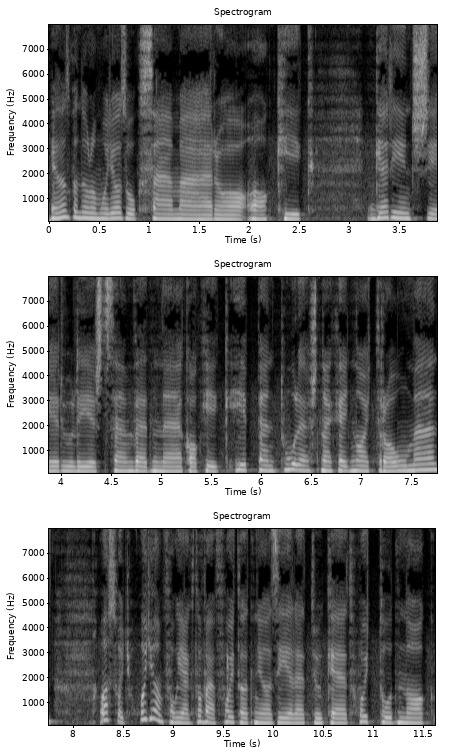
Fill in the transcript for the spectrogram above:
Én azt gondolom, hogy azok számára, akik gerincsérülést szenvednek, akik éppen túlesnek egy nagy traumán, az, hogy hogyan fogják tovább folytatni az életüket, hogy tudnak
